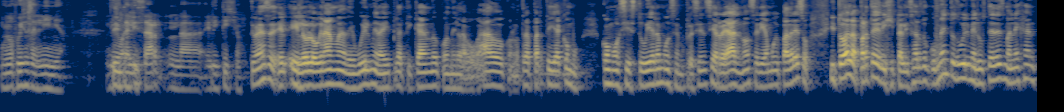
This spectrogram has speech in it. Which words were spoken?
unos juicios en línea. Digitalizar el litigio. ¿Te el, el, holograma de Wilmer ahí platicando con el abogado, con otra parte ya como, como si estuviéramos en presencia real, ¿no? Sería muy padre eso. Y toda la parte de digitalizar documentos, Wilmer, ustedes manejan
